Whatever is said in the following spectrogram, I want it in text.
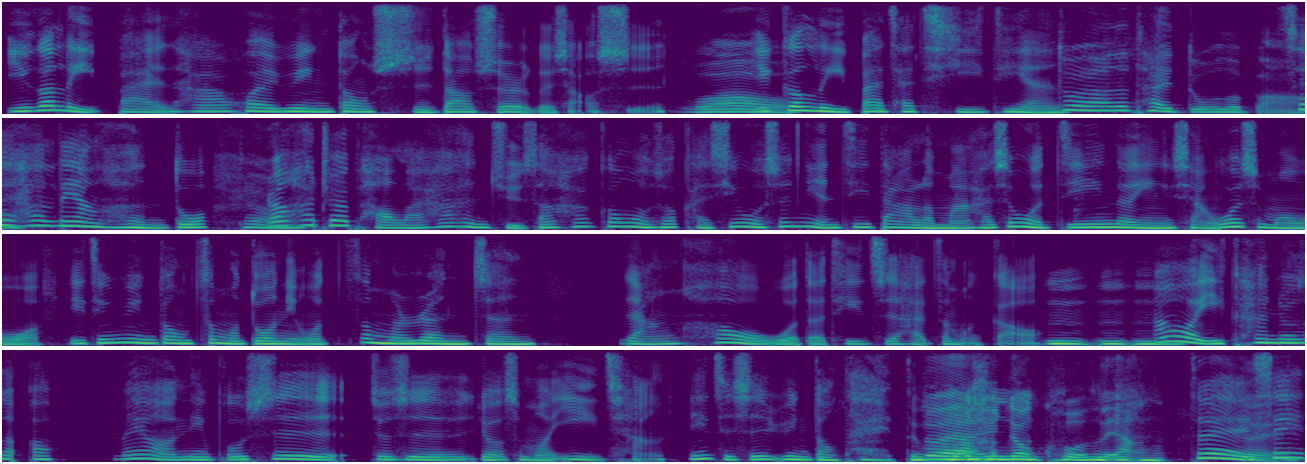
一个礼拜他会运动十到十二个小时，嗯哇哦，一个礼拜才七天，对啊，这太多了吧？所以他量很多。啊然后他就会跑来，他很沮丧，他跟我说：“凯西，我是年纪大了吗？还是我基因的影响？为什么我已经运动这么多年，我这么认真，然后我的体脂还这么高？”嗯嗯嗯，然后我一看就说：“哦，没有，你不是就是有什么异常，你只是运动太多。”对啊，运动过量，对，对所以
